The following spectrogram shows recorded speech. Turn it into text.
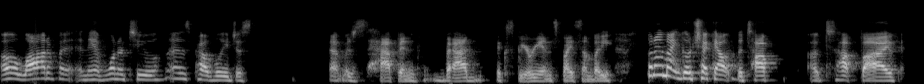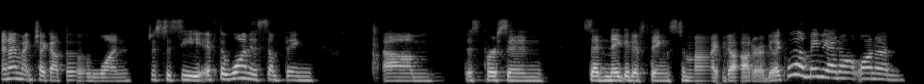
Oh, a lot of it, and they have one or two. That's probably just that just happened, bad experience by somebody. But I might go check out the top uh, top five, and I might check out the one just to see if the one is something um, this person said negative things to my daughter, I'd be like, well, maybe I don't want to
